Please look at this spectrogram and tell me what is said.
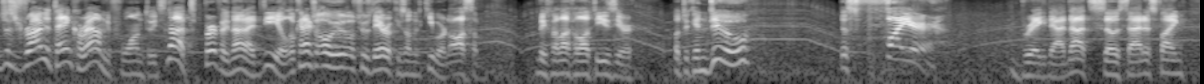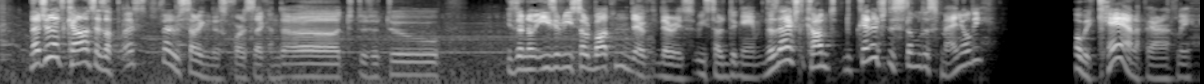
You just drive the tank around if you want to. It's not perfect, not ideal. We can actually, oh, you use the arrow keys on the keyboard. Awesome. Makes my life a lot easier. What we can do, just fire break that. That's so satisfying. Not sure that counts as a... Let's try restarting this for a second. Uh, Is there no easy restart button? There, there is. Restart the game. Does that actually count? Can I actually assemble this manually? Oh, we can, apparently.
